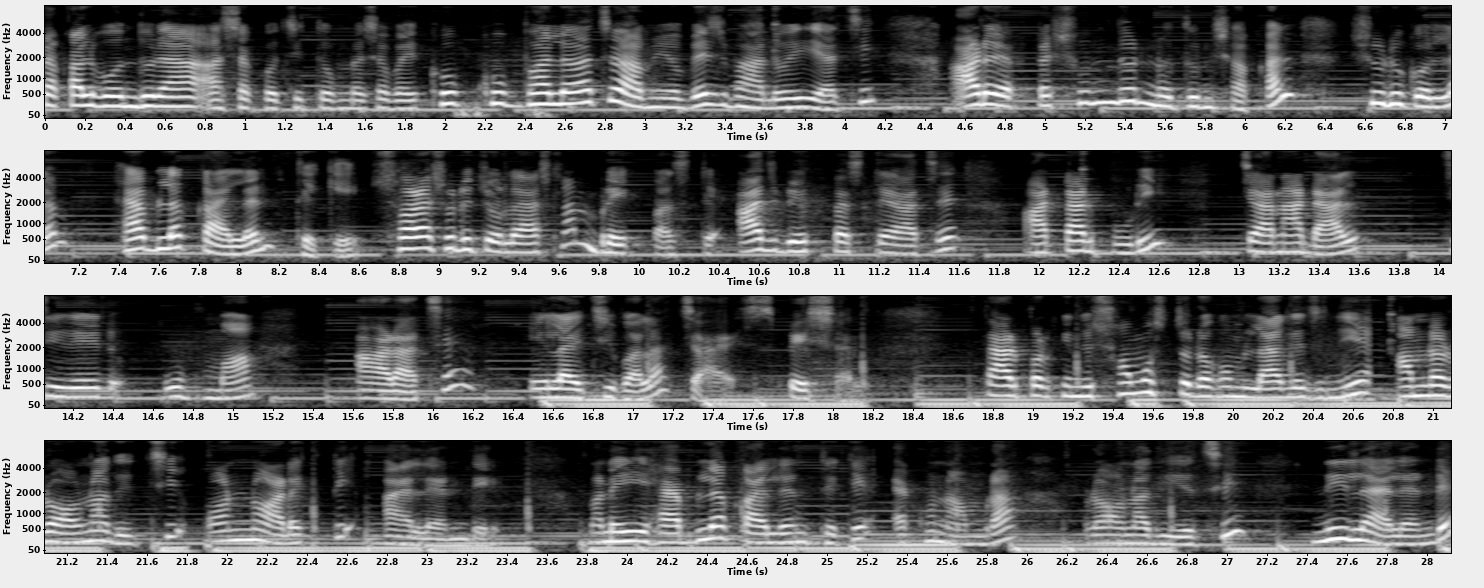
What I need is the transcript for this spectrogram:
সকাল বন্ধুরা, আশা করছি তোমরা সবাই খুব খুব ভালো আছো, আমিও বেশ ভালোই আছি। আরও একটা সুন্দর নতুন সকাল শুরু করলাম হ্যাবলাক আইল্যান্ড থেকে। সরাসরি চলে আসলাম ব্রেকফাস্টে আজ ব্রেকফাস্টে আছে আটার পুরি, চানা ডাল, চিড়ের উপমা, আর আছে এলাইচিওয়ালা চায় স্পেশাল তারপর কিন্তু সমস্ত রকম লাগেজ নিয়ে আমরা রওনা দিচ্ছি অন্য আরেকটি আইল্যান্ডে মানে এই হ্যাবলাক আইল্যান্ড থেকে এখন আমরা রওনা দিয়েছি নীল আইল্যান্ডে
